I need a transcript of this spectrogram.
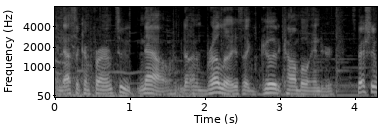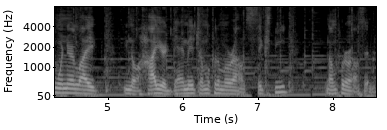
And that's a confirm too. Now, the umbrella is a good combo ender, especially when they're like, you know, higher damage. I'm gonna put them around 60. No, I'm gonna around 70.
